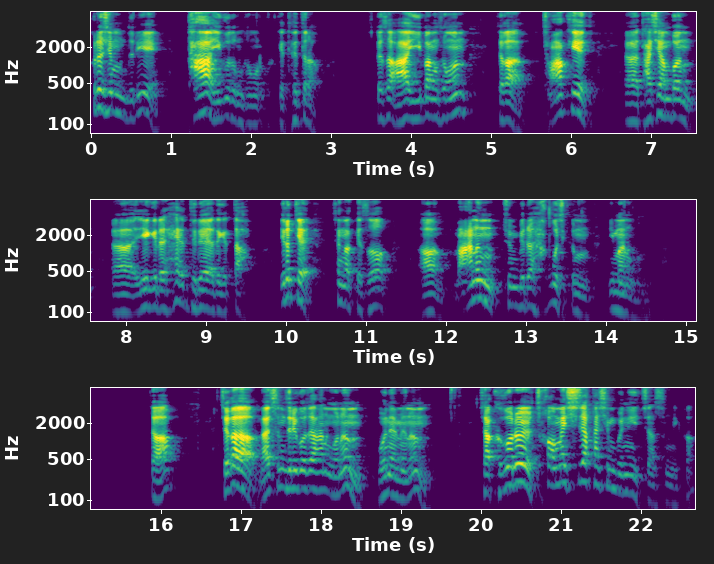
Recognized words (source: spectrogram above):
그러신 분들이 다 이구동성으로 그렇게 되더라고. 그래서 아, 이 방송은 제가 정확히 어, 다시 한번 어, 얘기를 해 드려야 되겠다. 이렇게 생각해서 아, 많은 준비를 하고 지금 임하는 겁니다. 자, 제가 말씀드리고자 하는 거는 뭐냐면은 자, 그거를 처음에 시작하신 분이 있지 않습니까?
